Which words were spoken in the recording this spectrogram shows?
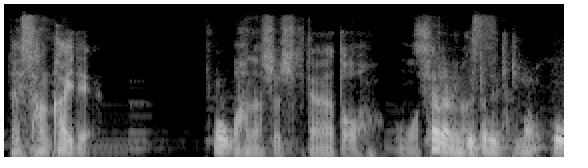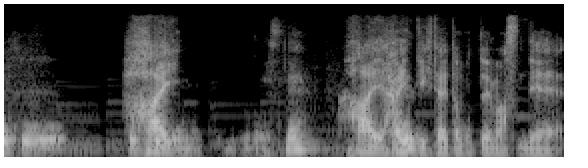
第3回でおお話をしていきたいなと思って。さらに具体的な方法をはいね。はい、入っていきたいと思っておりますので、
